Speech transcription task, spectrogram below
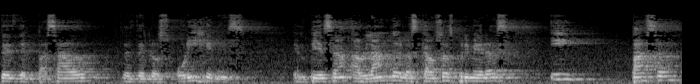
desde el pasado, desde los orígenes, empieza hablando de las causas primeras y pasa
